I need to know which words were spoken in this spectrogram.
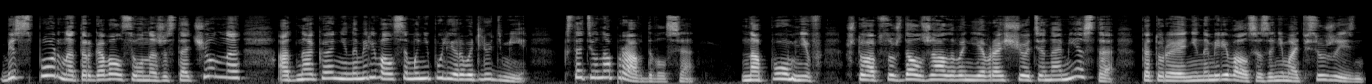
Бесспорно, торговался он ожесточенно, однако не намеревался манипулировать людьми. Кстати, он оправдывался – Напомнив, что обсуждал жалование в расчете на место, которое не намеревался занимать всю жизнь,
